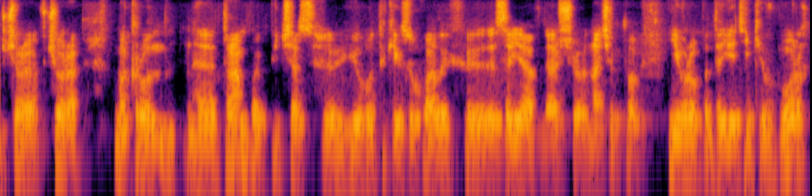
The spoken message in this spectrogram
вчора вчора Макрон е, Трампа під час е, його таких зухвалих е, заяв, да, що, начебто, Європа дає тільки в борг,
